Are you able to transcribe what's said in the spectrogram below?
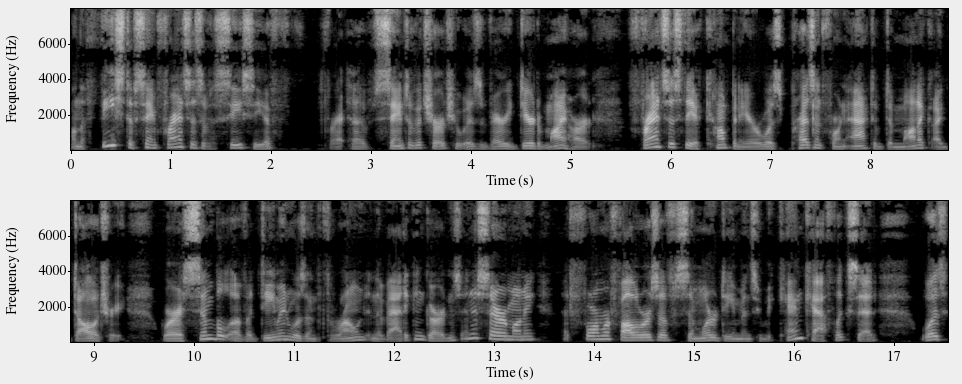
On the feast of St. Francis of Assisi, a, a saint of the church who is very dear to my heart, Francis the Accompanier was present for an act of demonic idolatry, where a symbol of a demon was enthroned in the Vatican gardens in a ceremony that former followers of similar demons who became Catholics said was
